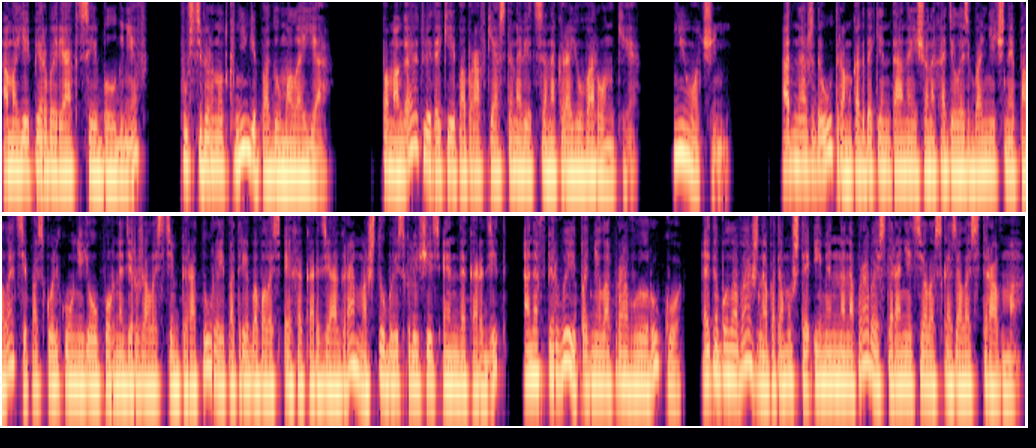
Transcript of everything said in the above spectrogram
а моей первой реакцией был гнев. «Пусть вернут книги», — подумала я. Помогают ли такие поправки остановиться на краю воронки? Не очень. Однажды утром, когда Кентана еще находилась в больничной палате, поскольку у нее упорно держалась температура и потребовалась эхокардиограмма, чтобы исключить эндокардит, она впервые подняла правую руку. Это было важно, потому что именно на правой стороне тела сказалась травма.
